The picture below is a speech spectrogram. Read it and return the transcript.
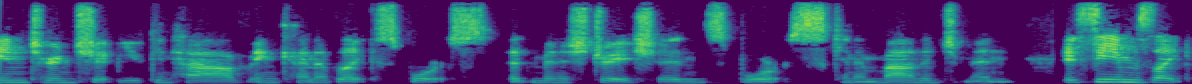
internship you can have in kind of like sports administration, sports kind of management. It seems like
